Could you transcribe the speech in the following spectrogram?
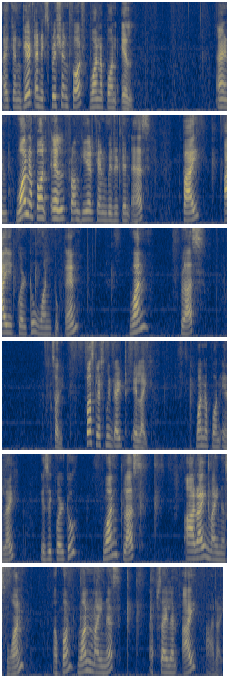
I can get an expression for 1 upon L and 1 upon L from here can be written as pi i equal to 1 to n 1 plus sorry first let me write L i 1 upon L i is equal to 1 plus R i minus 1 upon 1 minus epsilon i R i.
